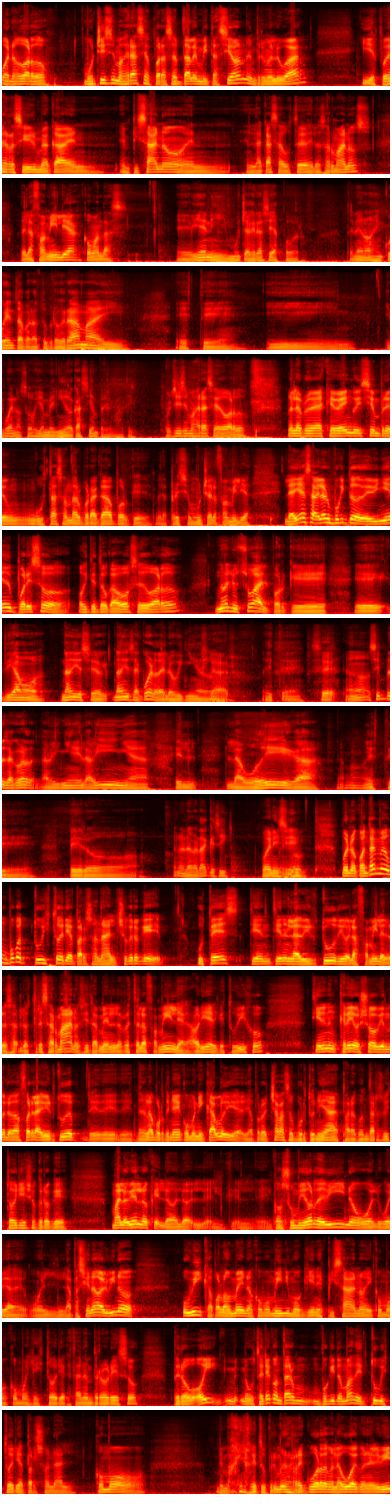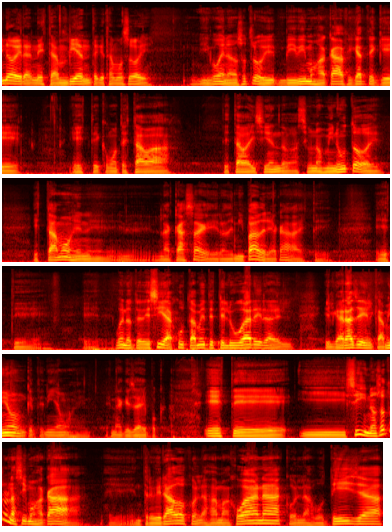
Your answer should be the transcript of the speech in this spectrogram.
Bueno, Eduardo, muchísimas gracias por aceptar la invitación en primer lugar y después de recibirme acá en, en Pisano, en, en la casa de ustedes, de los hermanos, de la familia. ¿Cómo andás? Eh, bien y muchas gracias por tenernos en cuenta para tu programa y este y, y bueno, sos bienvenido acá siempre, Martín. Muchísimas gracias, Eduardo. No es la primera vez que vengo y siempre un, gustazo andar por acá porque me aprecio mucho a la familia. La idea es hablar un poquito de viñedo y por eso hoy te toca a vos, Eduardo. No es lo usual porque, eh, digamos, nadie se, nadie se acuerda de los viñedos. Claro. ¿Viste? Sí. ¿No? Siempre se acuerda la viñe, la viña, el, la bodega, ¿no? Este, pero bueno, la verdad que sí. Buenísimo. Bueno, contame un poco tu historia personal. Yo creo que ustedes tienen, la virtud, digo, la familia, los, los tres hermanos y también el resto de la familia, Gabriel, que es tu hijo, tienen, creo yo, viéndolo de afuera, la virtud de, tener la oportunidad de comunicarlo y de, aprovechar las oportunidades para contar su historia. Yo creo que, mal o bien, lo que, el, consumidor de vino o el, apasionado del vino ubica por lo menos como mínimo quién es Pisano y cómo, cómo es la historia que están en progreso. Pero hoy me gustaría contar un poquito más de tu historia personal. Cómo, me imagino que tus primeros recuerdos con la uva y con el vino eran este ambiente que estamos hoy. Y bueno, nosotros vi- vivimos acá, fíjate que este, como te estaba, te estaba diciendo hace unos minutos, eh, estamos en, eh, en la casa que era de mi padre acá. Este, este, eh, bueno, te decía, justamente este lugar era el, el garaje del camión que teníamos en, en aquella época. Este, y sí, nosotros nacimos acá, eh, entreverados con las damajuanas, con las botellas,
